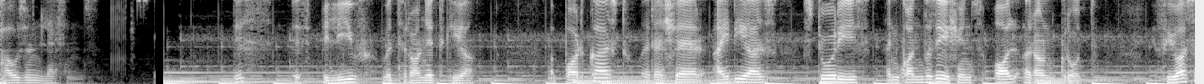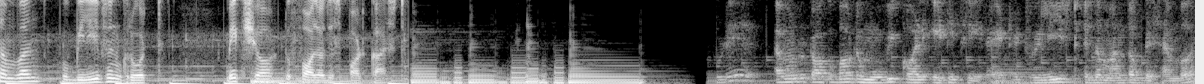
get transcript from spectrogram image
thousand lessons. This is Believe with Ronit Kia, a podcast where I share ideas, stories, and conversations all around growth. If you are someone who believes in growth, make sure to follow this podcast. Today, I want to talk about a movie called 83, right? It released in the month of December,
